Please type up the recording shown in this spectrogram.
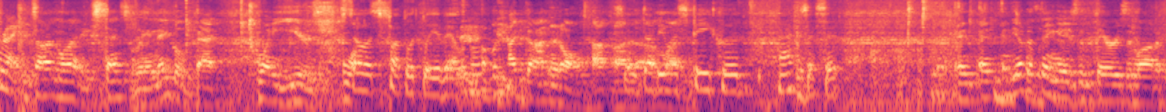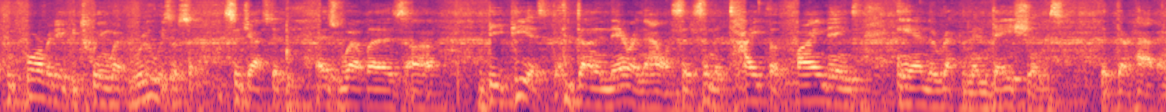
Right. It's online extensively, and they go back 20 years plus. So it's publicly available? Public- I've gotten it all uh, on- So online. WSP could access it? And, and and the other thing is that there is a lot of conformity between what Rue has suggested as well as uh, BP has done in their analysis and the type of findings and the recommendations that they're having.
